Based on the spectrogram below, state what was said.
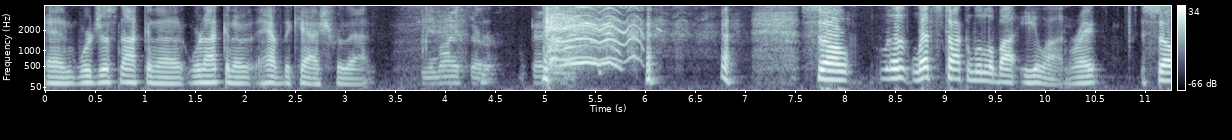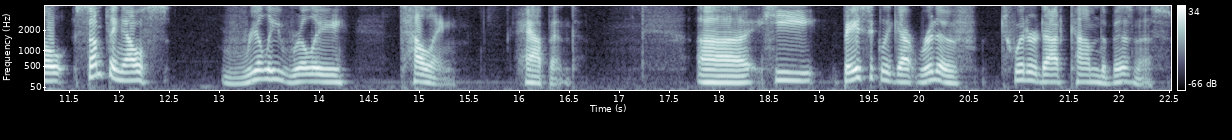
and we're just not gonna we're not gonna have the cash for that. TMI, sir. Okay. so let's talk a little about Elon, right? So something else really, really telling happened uh, he basically got rid of Twitter.com, the business.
